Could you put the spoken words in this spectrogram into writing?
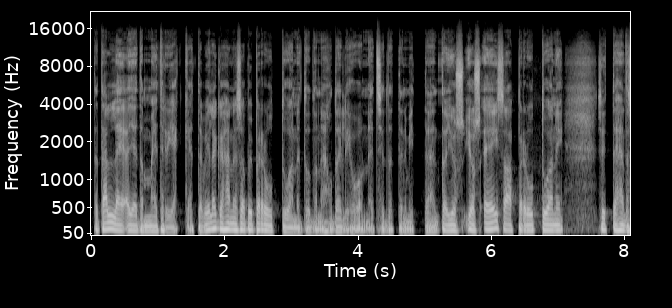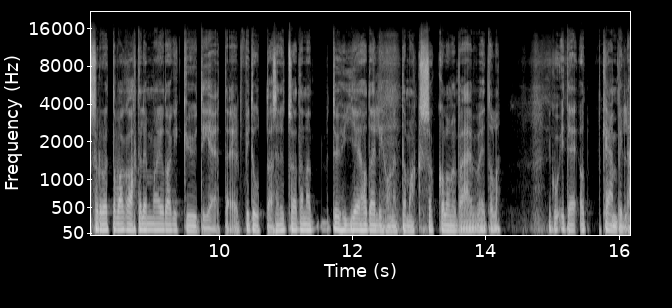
että tälleen ajeta metriäkkä, että vieläköhän ne sopi peruuttua ne, tuota, ne hotellihuoneet siltä, että nimittäin, että jos, jos ei saa peruuttua, niin sittenhän tässä on ruvettava kahtelemaan jotakin kyytiä, että vituttaa se nyt saatana tyhjiä hotellihuonetta maksaa kolme päivää tuolla, ja kun itse oot kämpillä,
